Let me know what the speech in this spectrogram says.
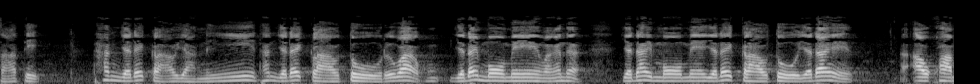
สาติ ท่านอย่าได้กล่าวอย่างนี้ ท่านอย่าได้กล่าวตู่หรือว่าอย่าได้โมเมว่างั้นเถอะอย่าได้โมเม อย่าได้กล่าวตู่อย่าได้เอาความ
